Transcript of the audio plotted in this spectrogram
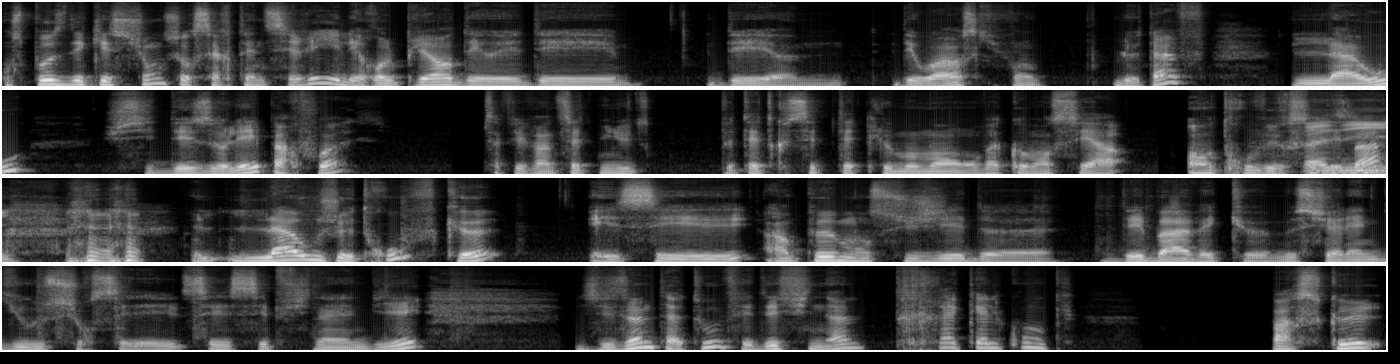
on se pose des questions sur certaines séries et les roleplayers des, des, des, euh, des Warriors qui font le taf. Là où, je suis désolé parfois, ça fait 27 minutes, peut-être que c'est peut-être le moment où on va commencer à entrouvrir ce débat. Là où je trouve que, et c'est un peu mon sujet de débat avec euh, Monsieur Allen Hughes sur ses, ses, ses finales NBA, Jason Tatum fait des finales très quelconques. Parce que,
